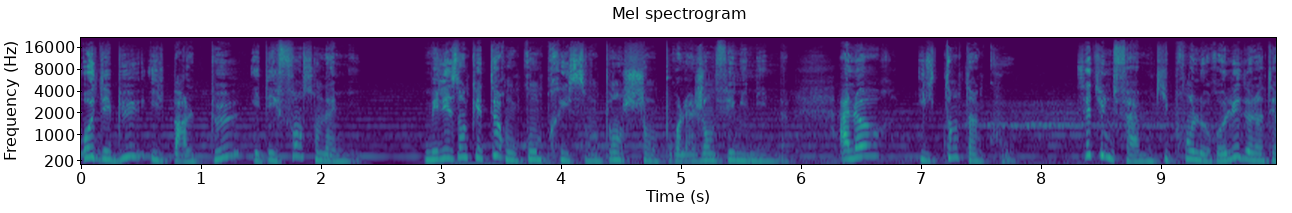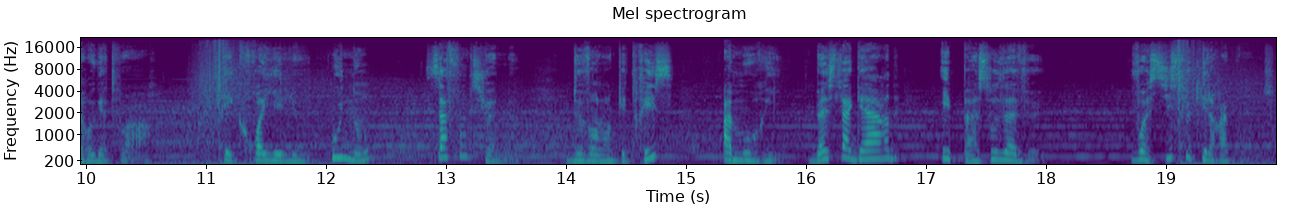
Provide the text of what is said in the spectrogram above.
Au début, il parle peu et défend son ami. Mais les enquêteurs ont compris son penchant pour la jante féminine. Alors, il tente un coup. C'est une femme qui prend le relais de l'interrogatoire. Et croyez-le ou non, ça fonctionne. Devant l'enquêtrice, Amaury baisse la garde et passe aux aveux. Voici ce qu'il raconte.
